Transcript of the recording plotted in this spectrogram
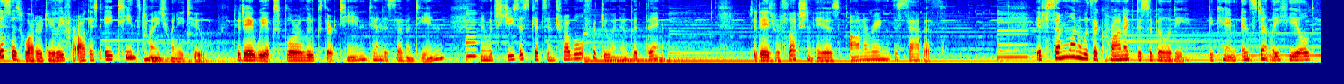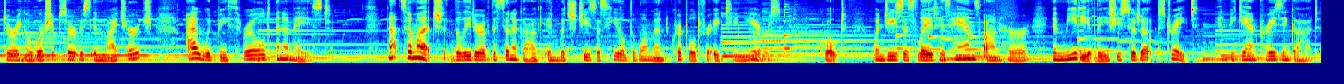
This is Water Daily for August 18th, 2022. Today we explore Luke 13, 10 to 17, in which Jesus gets in trouble for doing a good thing. Today's reflection is honoring the Sabbath. If someone with a chronic disability became instantly healed during a worship service in my church, I would be thrilled and amazed. Not so much the leader of the synagogue in which Jesus healed the woman crippled for 18 years. Quote, when Jesus laid his hands on her, immediately she stood up straight and began praising God.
